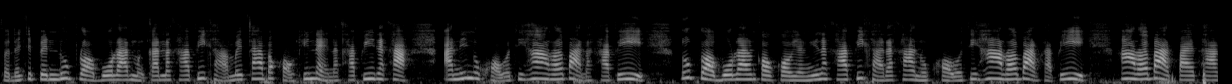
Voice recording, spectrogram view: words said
ส่วนนี้จะเป็นรูปหล่อโบราณเหมือนกันนะคะ พี่ขาไม่ทราบว่าของที่ไหนนะคะ พี่นะคะ อันนี้หนูขอไว้ที่ห้าร้อยบาทนะคะ พี่รูปหล่อโบราณเก่าๆอย่างนี้นะคะ พี่ขาราคาหนูขอไว้ที่ห้าร้อย500 บาทาทค่ะพี่ 500 บาทปลายทาง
